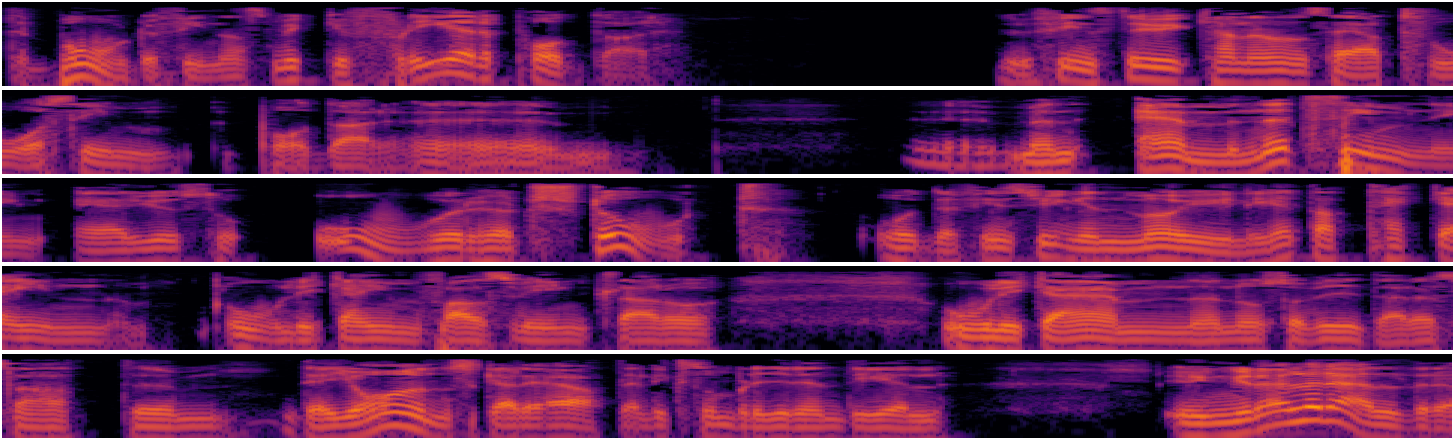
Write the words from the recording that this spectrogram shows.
det borde finnas mycket fler poddar. Nu finns det ju, kan man säga, två simpoddar. Ehm, ehm, men ämnet simning är ju så oerhört stort och det finns ju ingen möjlighet att täcka in olika infallsvinklar och olika ämnen och så vidare så att ehm, det jag önskar är att det liksom blir en del yngre eller äldre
